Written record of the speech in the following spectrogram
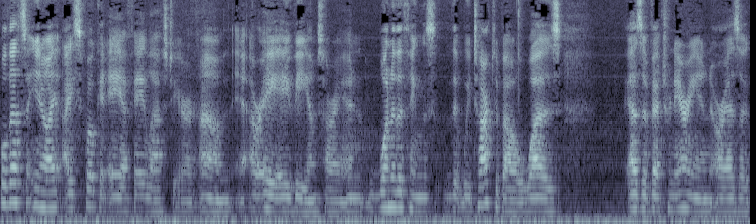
Well, that's you know I, I spoke at AFA last year, um, or AAV. I'm sorry, and one of the things that we talked about was as a veterinarian or as a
